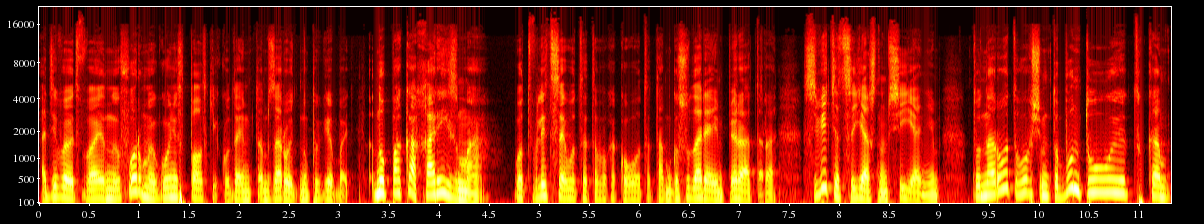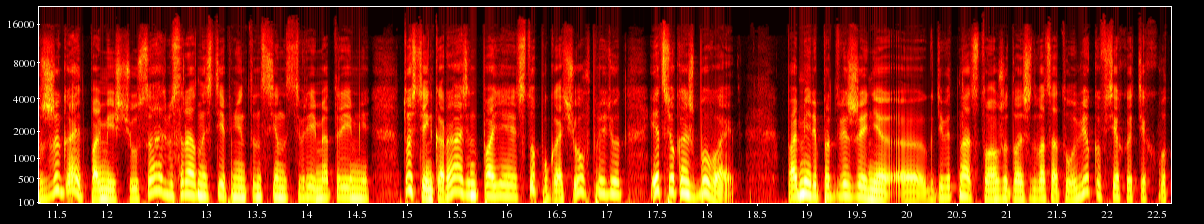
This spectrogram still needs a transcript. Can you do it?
одевают в военную форму и гонят в полки, куда-нибудь там за родину погибать. Но пока харизма вот в лице вот этого какого-то там государя-императора светится ясным сиянием, то народ, в общем-то, бунтует, сжигает помещичьи усадьбы с разной степенью интенсивности время от времени. То Стенька Разин появится, то Пугачев придет. И это все, конечно, бывает по мере продвижения э, к 19 а уже даже 20 веку всех этих вот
